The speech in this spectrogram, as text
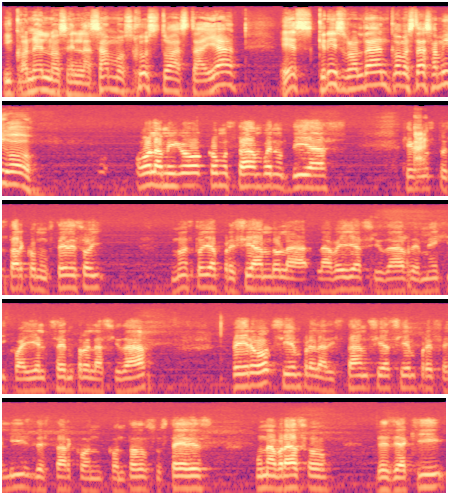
y con él nos enlazamos justo hasta allá. Es Chris Roldán. ¿Cómo estás, amigo? Hola amigo, ¿cómo están? Buenos días. Qué gusto estar con ustedes hoy. No estoy apreciando la, bella ciudad de México, ahí el centro de la ciudad, pero siempre la distancia, siempre feliz de estar con, con todos ustedes. Un abrazo desde aquí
